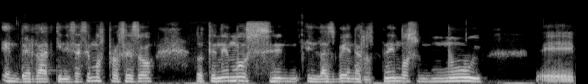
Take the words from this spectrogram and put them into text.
en verdad, quienes hacemos proceso, lo tenemos en, las venas, lo tenemos muy, eh,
